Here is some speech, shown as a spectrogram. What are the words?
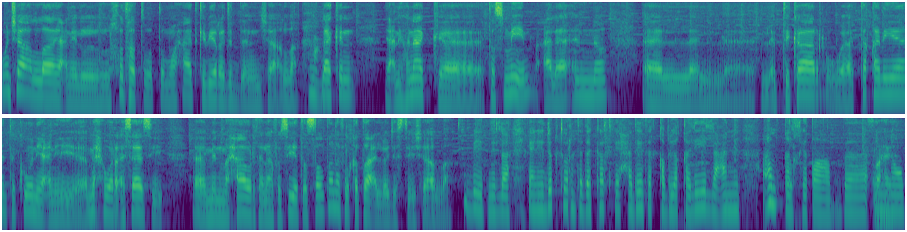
وإن شاء الله يعني الخطط والطموحات كبيرة جدا إن شاء الله نعم. لكن يعني هناك آه، تصميم على إنه الابتكار والتقنية تكون يعني محور أساسي آه، من محاور تنافسية السلطنة في القطاع اللوجستي إن شاء الله. بإذن الله، يعني دكتور أنت ذكرت في حديثك قبل قليل عن عمق الخطاب صحيح. إنه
